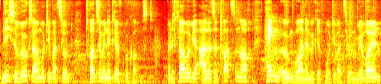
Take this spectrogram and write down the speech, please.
nicht so wirksame Motivation trotzdem in den Griff bekommst. Weil ich glaube, wir alle sind trotzdem noch, hängen irgendwo an dem Begriff Motivation. Wir wollen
